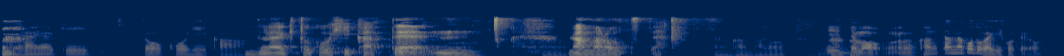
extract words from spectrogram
どら焼きとコーヒーか。どら焼きとコーヒー買って、うん、うん頑張ろうっつって。うん頑張ろうと。いでも、うん簡単なことがいいことよ、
